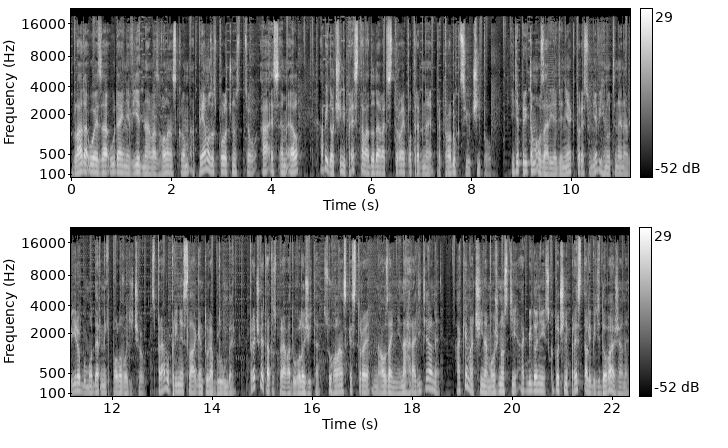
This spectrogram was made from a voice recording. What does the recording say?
Vláda USA údajne vyjednáva s Holandskom a priamo so spoločnosťou ASML, aby do Číny prestala dodávať stroje potrebné pre produkciu čipov. Ide pritom o zariadenia, ktoré sú nevyhnutné na výrobu moderných polovodičov. Správu priniesla agentúra Bloomberg. Prečo je táto správa dôležitá? Sú holandské stroje naozaj nenahraditeľné? Aké má Čína možnosti, ak by do nej skutočne prestali byť dovážané?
